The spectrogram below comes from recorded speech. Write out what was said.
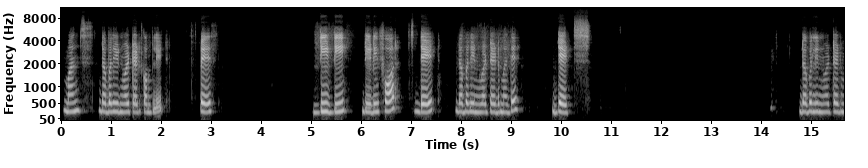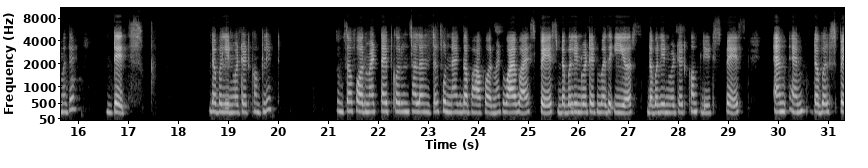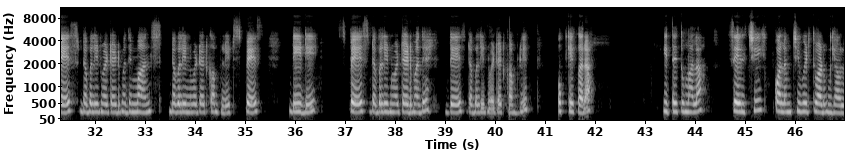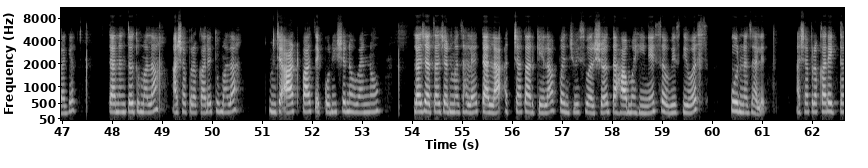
months double inverted complete space D D D D for date double inverted मध्ये dates. Double इन्व्हर्टेडमध्ये dates. Double inverted complete तुमचा format type करून झाल्यानंतर पुन्हा एकदा पहा format. Y Y space double इन्व्हर्टेडमध्ये years double inverted complete space M M double space double इन्व्हर्टेडमध्ये months double inverted complete space D D space double इन्व्हर्टेडमध्ये days double inverted complete okay करा. इथे तुम्हाला सेलची कॉलमची width वाढवून घ्यावं लागेल. त्यानंतर तुम्हाला अशा प्रकारे तुम्हाला म्हणजे आठ पाच एकोणीसशे नव्याण्णव ला ज्याचा जन्म झालाय त्याला आजच्या तारखेला पंचवीस वर्ष दहा महिने सव्वीस दिवस पूर्ण झालेत. अशा प्रकारे एकदा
